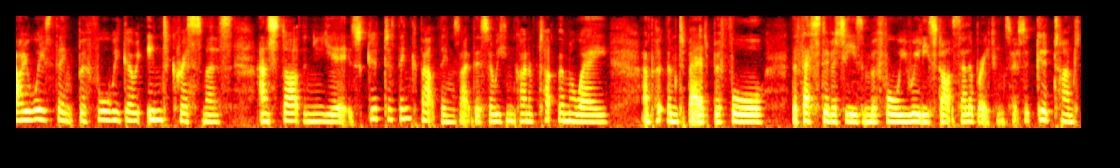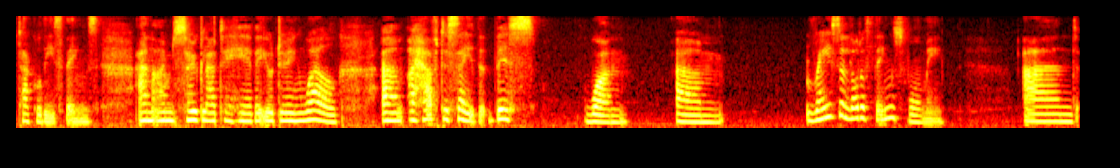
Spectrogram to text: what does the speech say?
I always think before we go into Christmas and start the new year, it's good to think about things like this so we can kind of tuck them away and put them to bed before the festivities and before we really start celebrating. So it's a good time to tackle these things. And I'm so glad to hear that you're doing well. Um, I have to say that this one um, raised a lot of things for me and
